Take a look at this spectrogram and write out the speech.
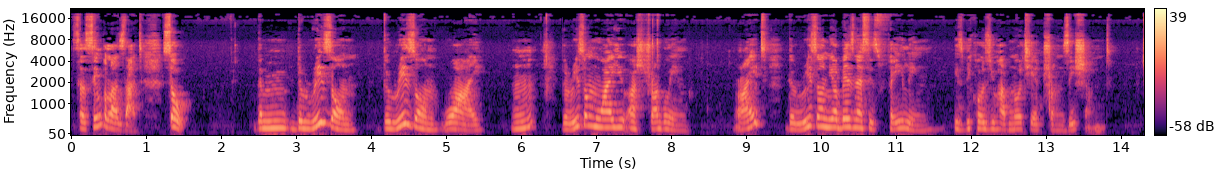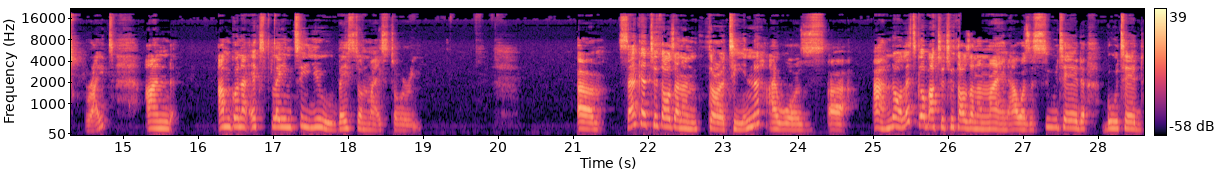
It's as simple as that. So the the reason the reason why mm, the reason why you are struggling right? The reason your business is failing is because you have not yet transitioned right? And i'm gonna explain to you based on my story. Um circa 2013 i was uh, Ah, no, let's go back to 2009. I was a suited, booted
